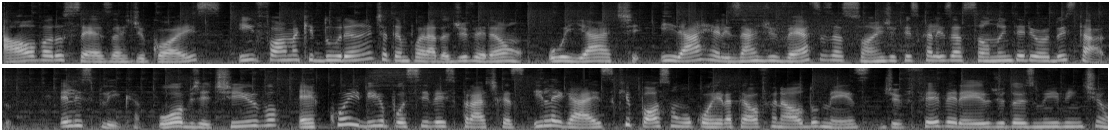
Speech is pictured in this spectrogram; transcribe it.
Álvaro César César de Góes informa que durante a temporada de verão, o IAT irá realizar diversas ações de fiscalização no interior do estado. Ele explica: o objetivo é coibir possíveis práticas ilegais que possam ocorrer até o final do mês de fevereiro de 2021,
